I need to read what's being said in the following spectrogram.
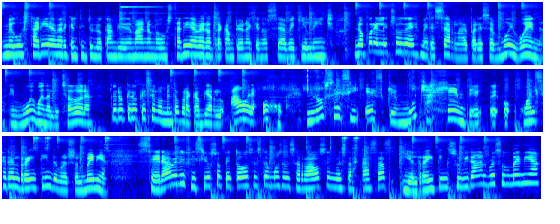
me gustaría ver que el título cambie de mano, me gustaría ver otra campeona que no sea Becky Lynch, no por el hecho de desmerecerla, me parece muy buena y muy buena luchadora, pero creo que es el momento para cambiarlo. Ahora, ojo, no sé si es que mucha gente, eh, cuál será el rating de WrestleMania, ¿será beneficioso que todos estemos encerrados en nuestras casas y el rating subirá en WrestleMania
